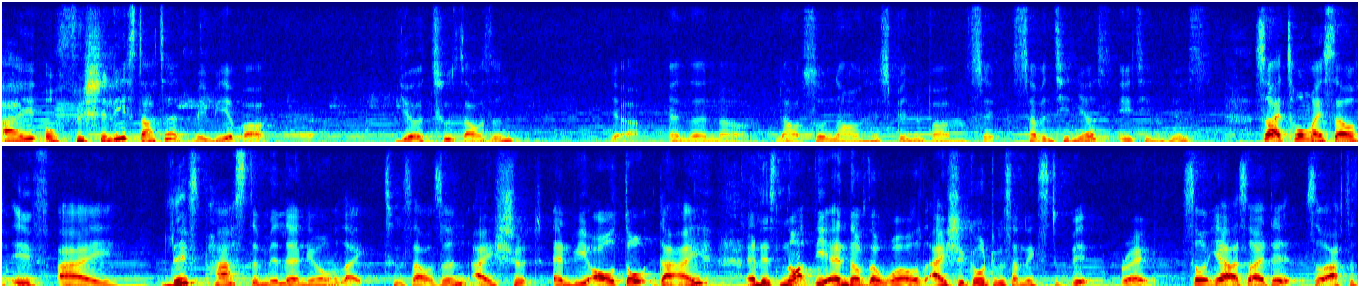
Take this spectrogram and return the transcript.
I officially started maybe about year 2000. Yeah, and then uh, now, so now it has been about 17 years, 18 years. So I told myself if I live past the millennial, like 2000, I should, and we all don't die, and it's not the end of the world, I should go do something stupid, right? So yeah, so I did. So after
